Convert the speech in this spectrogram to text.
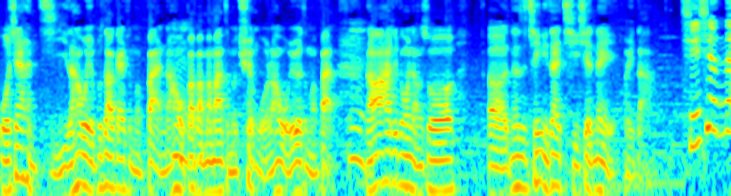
我现在很急，然后我也不知道该怎么办，然后我爸爸妈妈怎么劝我，然后我又怎么办？嗯，然后他就跟我讲说，呃，那是请你在期限内回答，期限内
